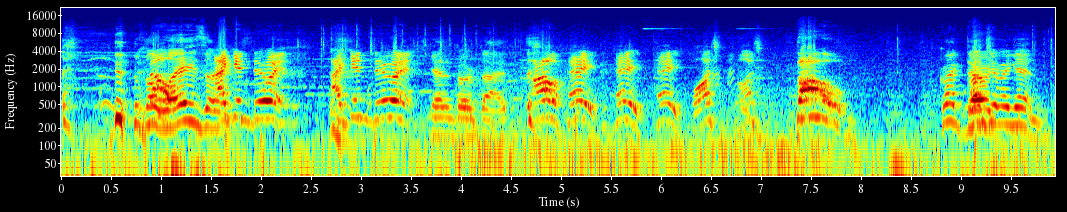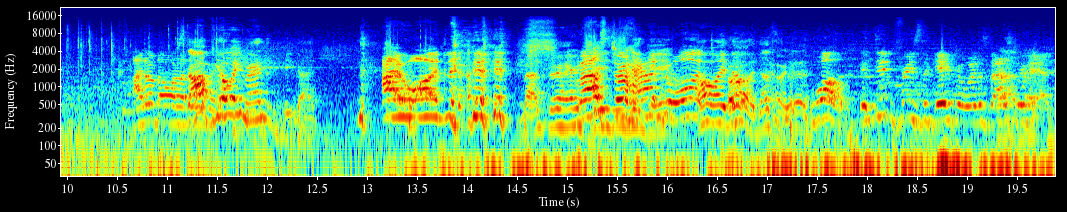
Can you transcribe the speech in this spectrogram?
the No, laser. I can do it. I can do it. Ganondorf died. Oh, hey, hey, hey! Watch, watch. Boom! Quick, Don't- punch him again. I don't know what Stop I'm doing. going, man. He died. I won. Master hand. Master changes the hand game. won. Oh wait, no, it doesn't. Whoa! It didn't freeze the game to win his master right. hand.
